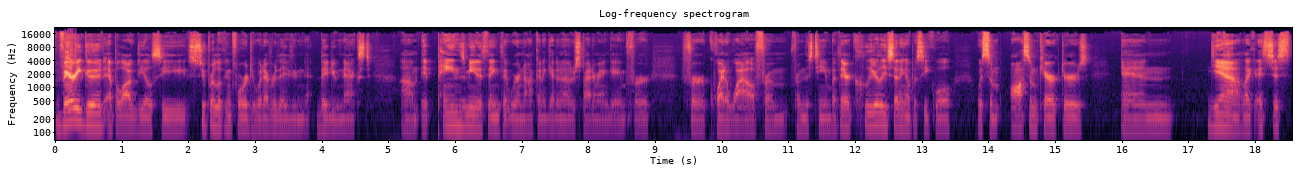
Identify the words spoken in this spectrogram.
very good epilogue DLC. Super looking forward to whatever they do ne- they do next. Um, it pains me to think that we're not going to get another Spider-Man game for for quite a while from from this team, but they're clearly setting up a sequel with some awesome characters and yeah, like it's just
